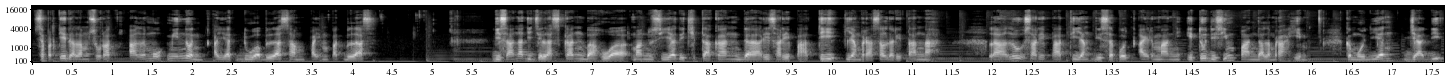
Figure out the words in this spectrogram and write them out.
seperti dalam surat Al-Mu'minun ayat 12 sampai 14. Di sana dijelaskan bahwa manusia diciptakan dari saripati yang berasal dari tanah. Lalu saripati yang disebut air mani itu disimpan dalam rahim, kemudian jadi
